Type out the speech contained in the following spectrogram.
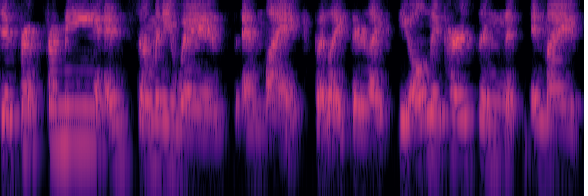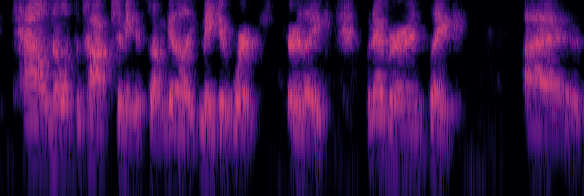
different from me in so many ways and like but like they're like the only person in my town that wants to talk to me so i'm gonna like make it work or like whatever. It's like uh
